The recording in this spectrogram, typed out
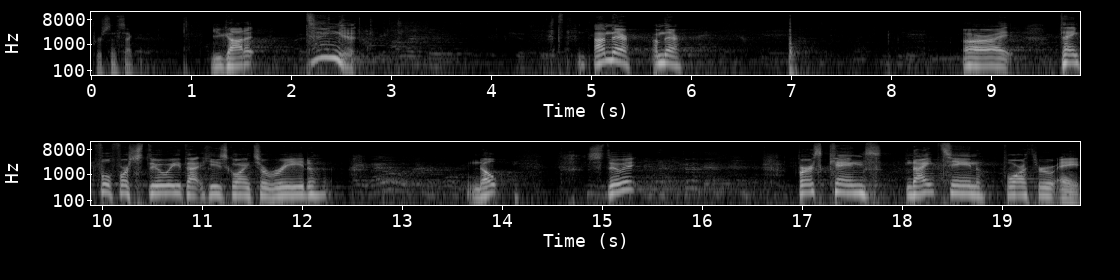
First and second. You got it? Dang it. I'm there. I'm there. All right. Thankful for Stewie that he's going to read. Nope. Stewie? 1 Kings 19, 4 through 8.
